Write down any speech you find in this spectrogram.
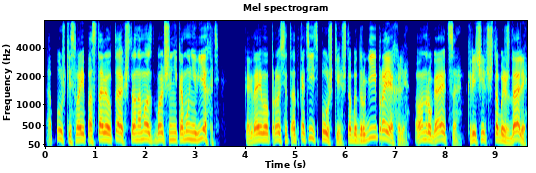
а пушки свои поставил так, что на мост больше никому не въехать. Когда его просят откатить пушки, чтобы другие проехали, он ругается, кричит, чтобы ждали.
